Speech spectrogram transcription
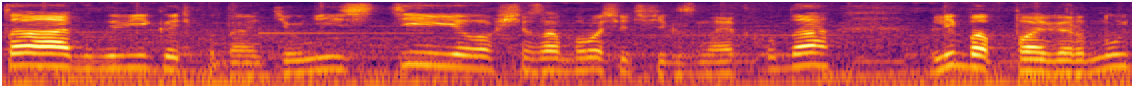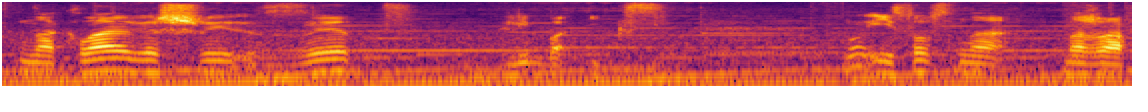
так двигать, куда-нибудь унести ее, вообще забросить, фиг знает куда. Либо повернуть на клавиши Z, либо X. Ну и, собственно, нажав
